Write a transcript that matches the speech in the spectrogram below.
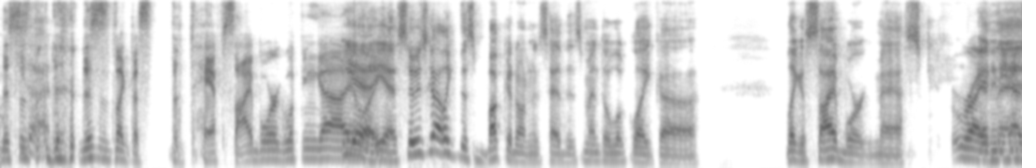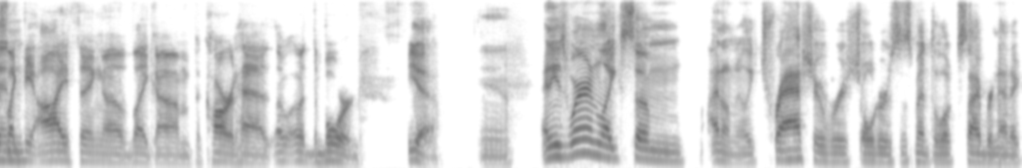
This is the, this is like the the half cyborg looking guy. yeah, like- yeah. So he's got like this bucket on his head that's meant to look like uh like a cyborg mask. Right, and, And he has like the eye thing of like um Picard has uh, uh, the Borg. Yeah. Yeah. and he's wearing like some I don't know, like trash over his shoulders that's meant to look cybernetic.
